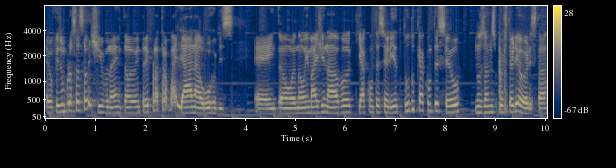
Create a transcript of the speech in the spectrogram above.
eu fiz um processo seletivo, né? Então eu entrei para trabalhar na Urbis. É, então eu não imaginava que aconteceria tudo o que aconteceu nos anos posteriores, tá?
